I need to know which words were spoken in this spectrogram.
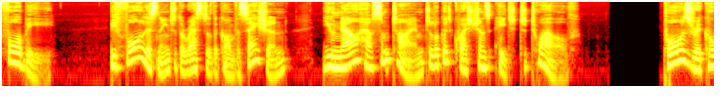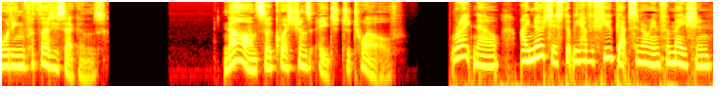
4b. Before listening to the rest of the conversation, you now have some time to look at questions 8 to 12. Pause recording for 30 seconds. Now answer questions 8 to 12. Right now, I notice that we have a few gaps in our information.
